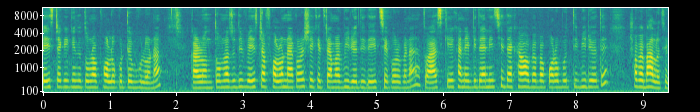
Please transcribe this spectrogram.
পেজটাকে কিন্তু তোমরা ফলো করতে ভুলো না। কারণ তোমরা যদি পেজটা ফলো না করো, সেক্ষেত্রে আমার ভিডিও দিতে ইচ্ছে করবে না। তো আজকে এখানে বিদায় নিচ্ছি। দেখা হবে বা পরবর্তী ভিডিওতে সবাই ভালো থেকো।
